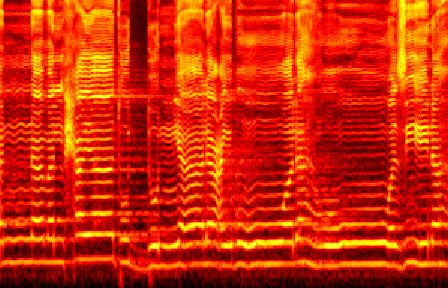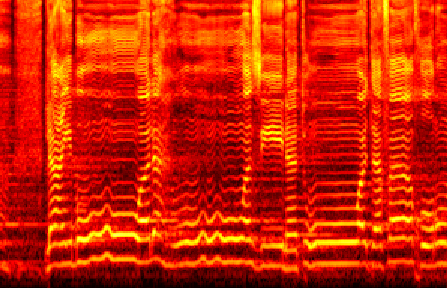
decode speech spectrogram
أنما الحياة الدنيا لعب ولهو وزينة لعب ولهو وزينة وتفاخر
